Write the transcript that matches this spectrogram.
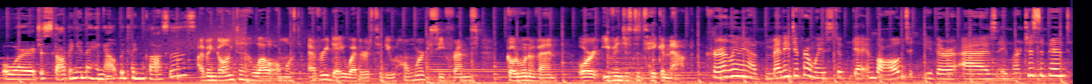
or just stopping in to hang out between classes. I've been going to Hillel almost every day, whether it's to do homework, see friends, go to an event, or even just to take a nap. Currently, we have many different ways to get involved, either as a participant,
